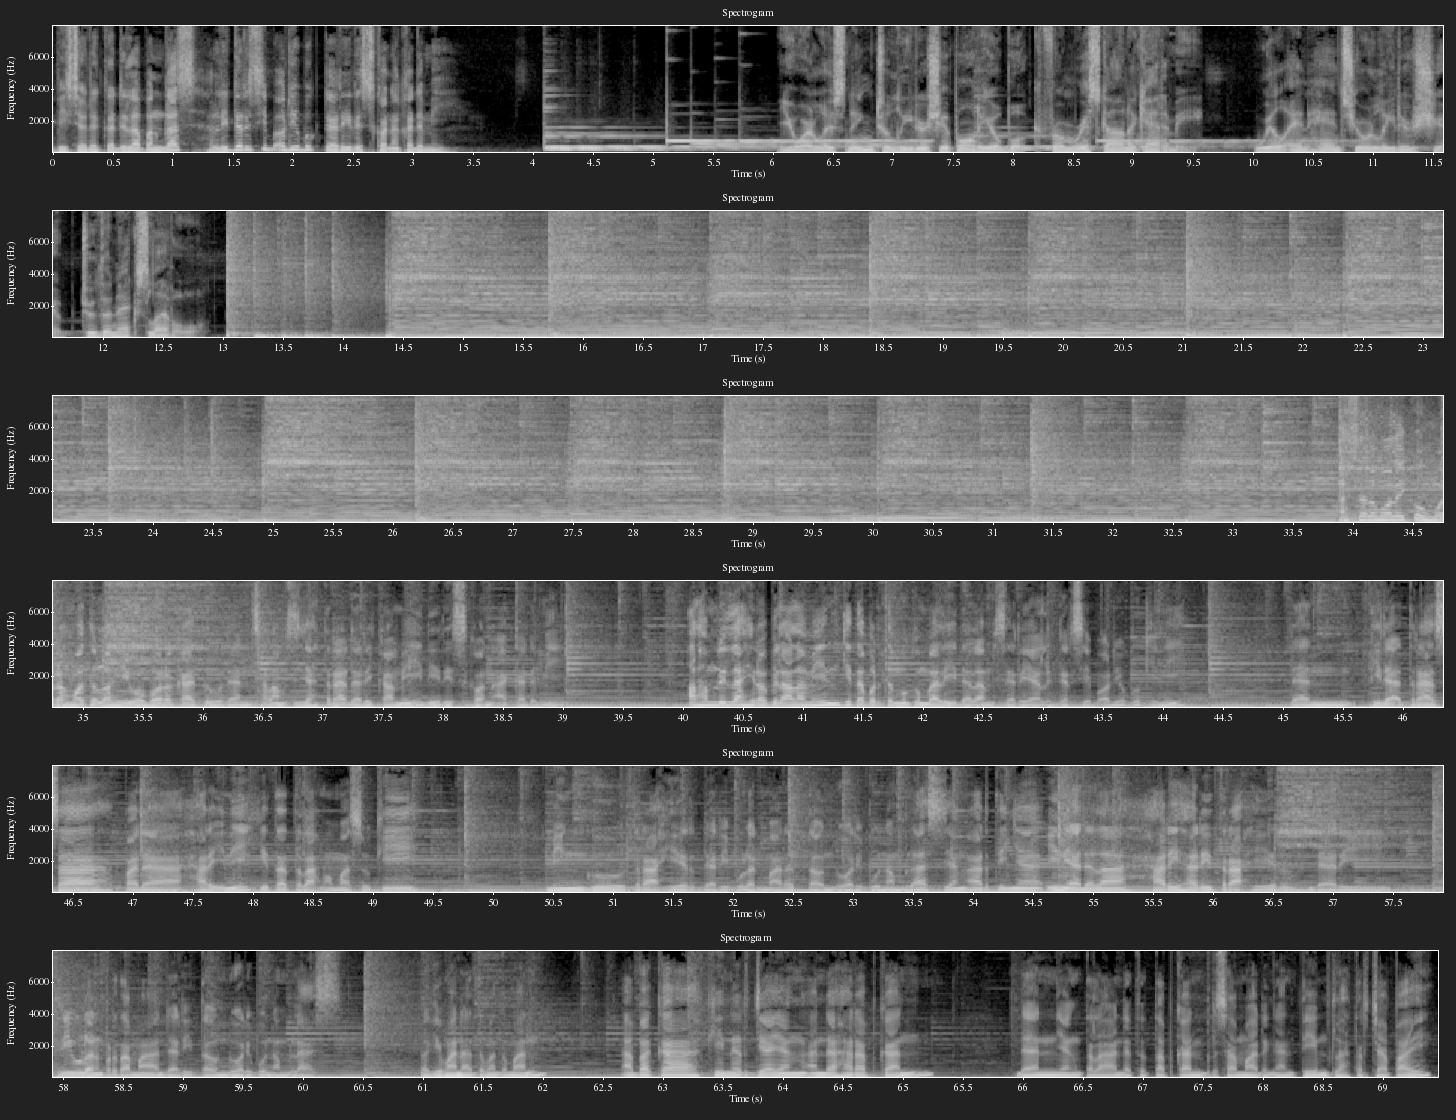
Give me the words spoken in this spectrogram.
Episode ke-18 Leadership Audiobook dari Riskon Academy. You are listening to Leadership Audiobook from Riskon Academy. We'll enhance your leadership to the next level. Assalamualaikum warahmatullahi wabarakatuh dan salam sejahtera dari kami di Riskon Academy. Alhamdulillahirrabbilalamin kita bertemu kembali dalam serial Leadership Audiobook ini Dan tidak terasa pada hari ini kita telah memasuki minggu terakhir dari bulan Maret tahun 2016 Yang artinya ini adalah hari-hari terakhir dari triwulan pertama dari tahun 2016 Bagaimana teman-teman? Apakah kinerja yang Anda harapkan dan yang telah Anda tetapkan bersama dengan tim telah tercapai?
